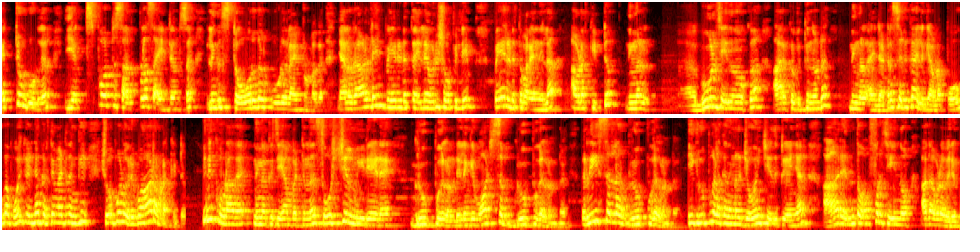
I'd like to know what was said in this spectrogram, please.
ഏറ്റവും കൂടുതൽ ഈ എക്സ്പോർട്ട് സർപ്ലസ് ഐറ്റംസ് അല്ലെങ്കിൽ സ്റ്റോറുകൾ കൂടുതലായിട്ടുള്ളത്. ഞാൻ ഒരാളുടെയും പേരെടുത്ത് അല്ലെ ഒരു ഷോപ്പിന്റെയും പേരെടുത്ത് പറയുന്നില്ല. അവിടെ കിട്ടും. നിങ്ങൾ ഗൂഗിൾ ചെയ്ത് നോക്കുക ആരൊക്കെ വിൽക്കുന്നുണ്ട്. നിങ്ങൾ അതിന്റെ അഡ്രസ്സ് എടുക്കുക അല്ലെങ്കിൽ അവിടെ പോവുക പോയി കഴിഞ്ഞാൽ കൃത്യമായിട്ട് നിങ്ങൾക്ക് ഷോപ്പുകൾ ഒരുപാട് അവിടെ കിട്ടും. ഇനി കൂടാതെ നിങ്ങൾക്ക് ചെയ്യാൻ പറ്റുന്നത് സോഷ്യൽ മീഡിയയുടെ ഗ്രൂപ്പുകളുണ്ട് അല്ലെങ്കിൽ വാട്സപ്പ് ഗ്രൂപ്പുകളുണ്ട് റീസെല്ലർ ഗ്രൂപ്പുകളുണ്ട്. ഈ ഗ്രൂപ്പുകളൊക്കെ നിങ്ങൾ ജോയിൻ ചെയ്തിട്ട് കഴിഞ്ഞാൽ ആരെന്ത് ഓഫർ ചെയ്യുന്നോ അത് അവിടെ വരും.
